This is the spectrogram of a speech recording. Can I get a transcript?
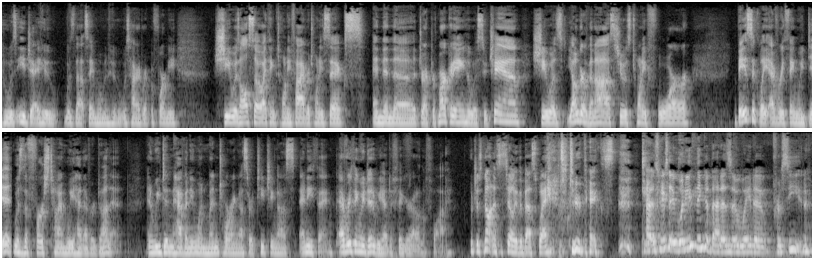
who was EJ who was that same woman who was hired right before me. She was also, I think, 25 or 26. And then the director of marketing, who was Sue Chan, she was younger than us. She was 24. Basically, everything we did was the first time we had ever done it and we didn't have anyone mentoring us or teaching us anything. Everything we did, we had to figure out on the fly. Which is not necessarily the best way to do things. I was going to say, what do you think of that as a way to proceed?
